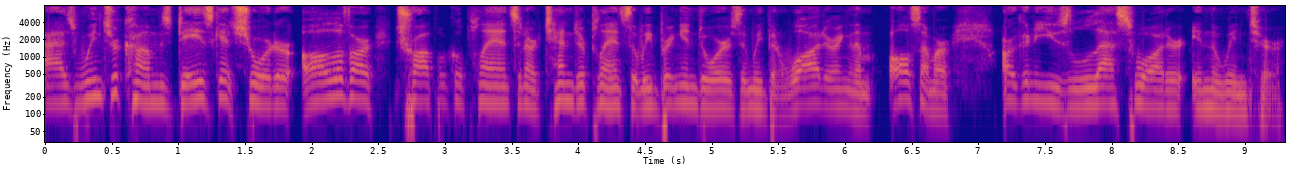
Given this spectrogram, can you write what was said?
as winter comes, days get shorter. All of our tropical plants and our tender plants that we bring indoors and we've been watering them all summer are going to use less water in the winter.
